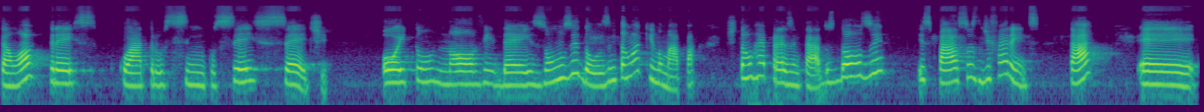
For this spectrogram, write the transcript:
Então, ó, três, quatro, cinco, seis, sete, 8, 9, 10, 11, 12. Então, aqui no mapa estão representados 12 espaços diferentes, tá? É,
